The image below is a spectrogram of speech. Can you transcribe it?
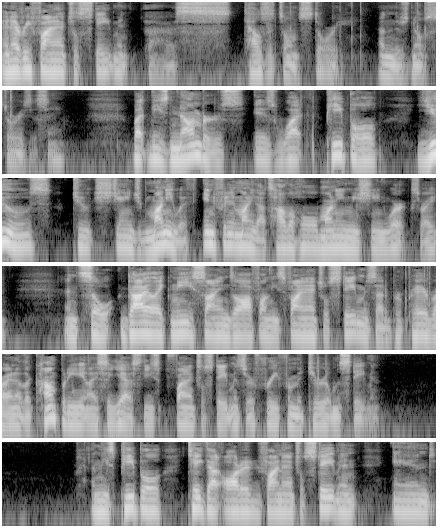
and every financial statement uh, tells its own story, and there's no stories the same. But these numbers is what people use to exchange money with. Infinite money. That's how the whole money machine works, right? And so a guy like me signs off on these financial statements that are prepared by another company. And I say, yes, these financial statements are free from material misstatement. And these people take that audited financial statement and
